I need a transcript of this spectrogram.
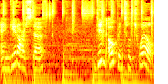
and get our stuff, didn't open till 12.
